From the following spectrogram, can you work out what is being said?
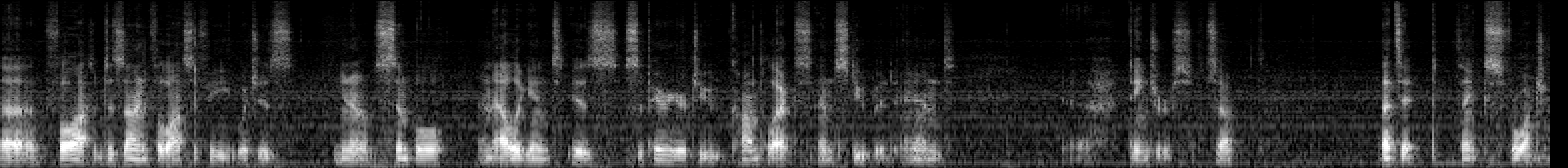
uh, philo- design philosophy, which is, you know, simple and elegant is superior to complex and stupid and uh, dangerous. So, that's it. Thanks for watching.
